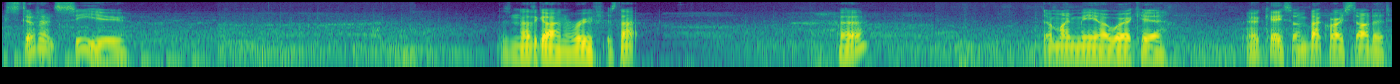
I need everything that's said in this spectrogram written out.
I still don't see you. There's another guy on the roof. Is that her? Don't mind me, I work here. Okay, so I'm back where I started.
